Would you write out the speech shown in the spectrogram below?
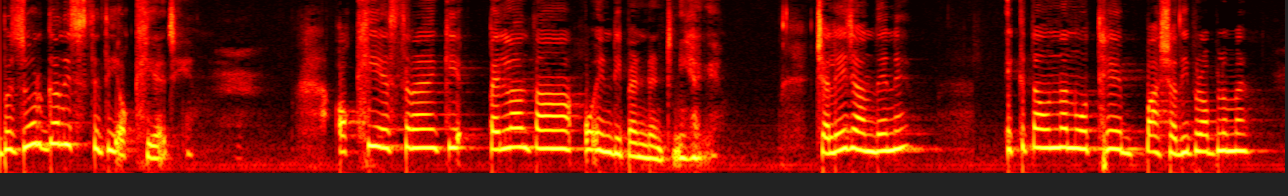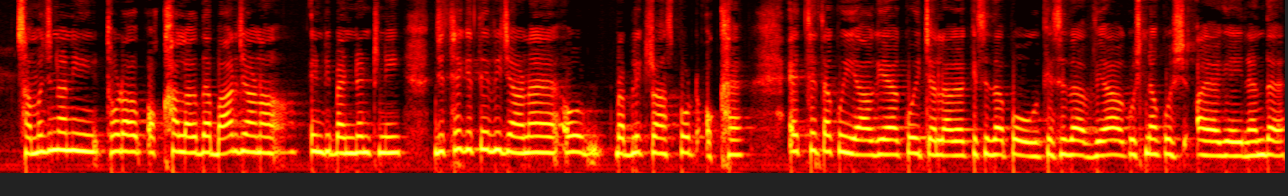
ਬਜ਼ੁਰਗਾਂ ਦੀ ਸਥਿਤੀ ਔਖੀ ਹੈ ਜੀ। ਔਖੀ ਇਸ ਤਰ੍ਹਾਂ ਹੈ ਕਿ ਪਹਿਲਾਂ ਤਾਂ ਉਹ ਇੰਡੀਪੈਂਡੈਂਟ ਨਹੀਂ ਹੈਗੇ। ਚਲੇ ਜਾਂਦੇ ਨੇ। ਇੱਕ ਤਾਂ ਉਹਨਾਂ ਨੂੰ ਉੱਥੇ ਭਾਸ਼ਾ ਦੀ ਪ੍ਰੋਬਲਮ ਹੈ। ਸਮਝਣਾ ਨਹੀਂ ਥੋੜਾ ਔਖਾ ਲੱਗਦਾ, ਬਾਹਰ ਜਾਣਾ ਇੰਡੀਪੈਂਡੈਂਟ ਨਹੀਂ। ਜਿੱਥੇ ਕਿਤੇ ਵੀ ਜਾਣਾ ਹੈ, ਉਹ ਪਬਲਿਕ ਟਰਾਂਸਪੋਰਟ ਔਖਾ ਹੈ। ਇੱਥੇ ਤਾਂ ਕੋਈ ਆ ਗਿਆ, ਕੋਈ ਚਲਾ ਗਿਆ, ਕਿਸੇ ਦਾ ਭੋਗ, ਕਿਸੇ ਦਾ ਵਿਆਹ, ਕੁਛ ਨਾ ਕੁਛ ਆਇਆ ਗਿਆ ਹੀ ਰਹਿੰਦਾ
